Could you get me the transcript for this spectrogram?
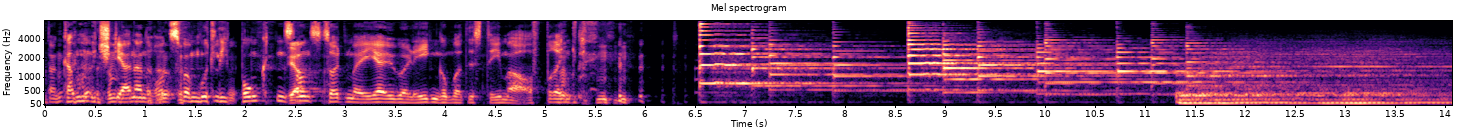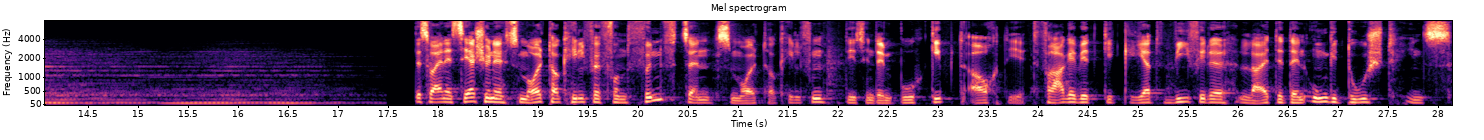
Dann kann man mit Sternenrotz vermutlich punkten, sonst ja. sollten wir eher überlegen, ob man das Thema aufbringt. Das war eine sehr schöne Smalltalk-Hilfe von 15 Smalltalk-Hilfen, die es in dem Buch gibt. Auch die Frage wird geklärt, wie viele Leute denn ungeduscht ins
